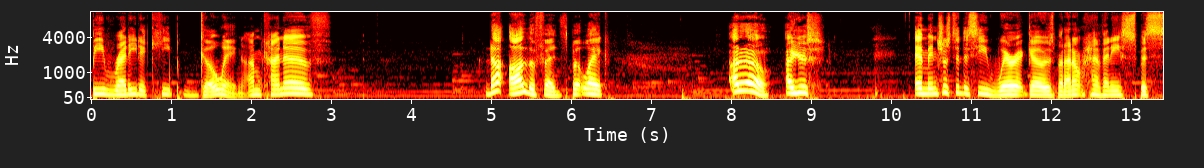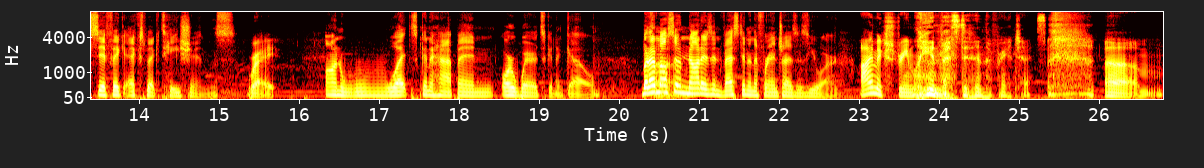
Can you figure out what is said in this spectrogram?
be ready to keep going. I'm kind of not on the fence, but like I don't know. I just am interested to see where it goes, but I don't have any specific expectations Right. on what's going to happen or where it's going to go. But I'm also Um, not as invested in the franchise as you are. I'm extremely invested in the franchise. Um,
